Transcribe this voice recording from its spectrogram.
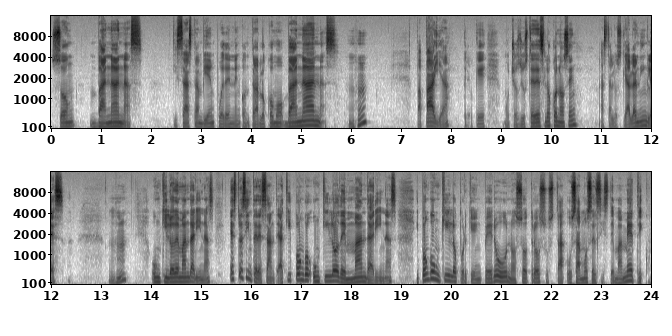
son bananas. Quizás también pueden encontrarlo como bananas. Papaya, creo que muchos de ustedes lo conocen, hasta los que hablan inglés. Un kilo de mandarinas. Esto es interesante. Aquí pongo un kilo de mandarinas y pongo un kilo porque en Perú nosotros usamos el sistema métrico.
